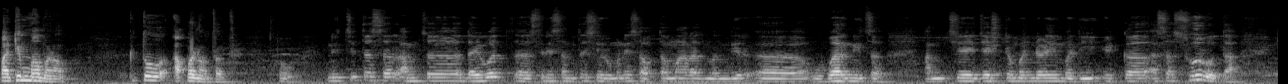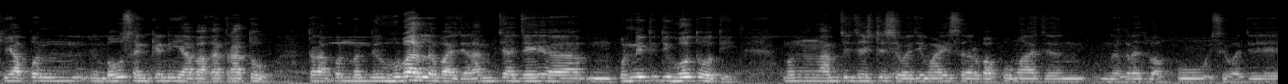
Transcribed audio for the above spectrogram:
पाठिंबा म्हणाव तो आपण होतात. हो. निश्चितच सर आमचं दैवत श्री संत शिरोमणी सावता महाराज मंदिर उभारणीचं आमचे ज्येष्ठ मंडळीमध्ये एक असा सूर होता की आपण बहुसंख्येने या भागात राहतो तर आपण मंदिर उभारलं पाहिजे. आमच्या जे पुण्यतिथी होत होती मग आमचे ज्येष्ठ शिवाजी माळी सर बापू महाजन नगराज बापू शिवाजी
